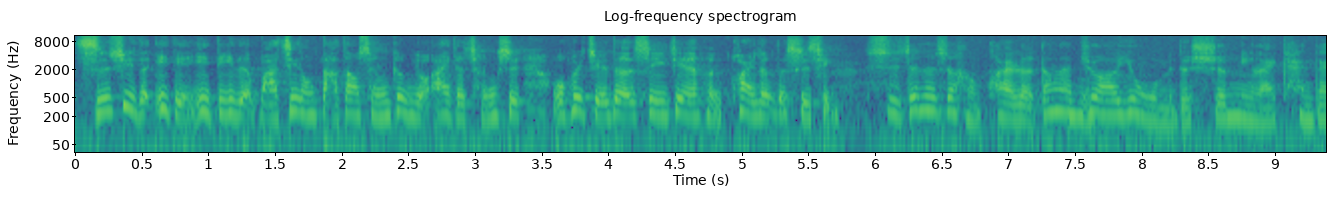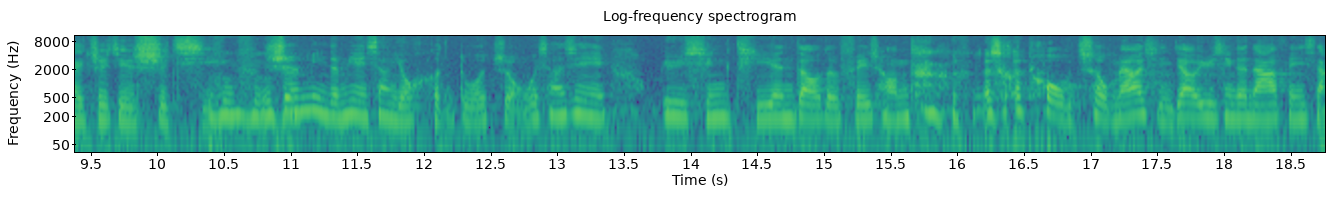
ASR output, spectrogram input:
持续的一点一滴的把基隆打造成更有爱的城市，我会觉得是一件很快乐的事情。是，真的是很快乐。当然就要用我们的生命来看待这件事情。生命的面向有很多种，我相信玉兴体验到的非常的 透彻。我们要请教玉兴跟大家分享，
